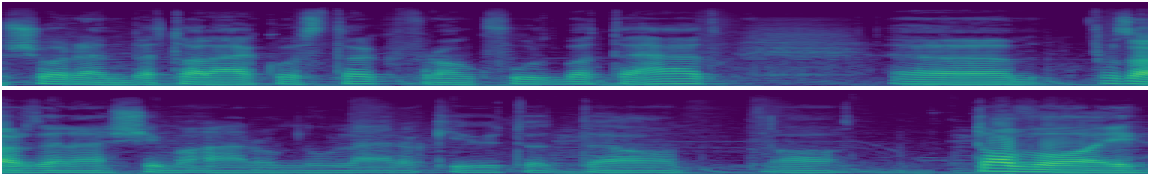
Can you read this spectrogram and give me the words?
sorrendbe találkoztak, Frankfurtba tehát. Az Arsenal sima 3-0-ra kiütötte a, a tavaly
